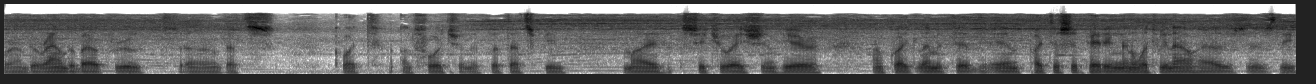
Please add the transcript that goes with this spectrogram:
around the roundabout route. Uh, that's quite unfortunate, but that's been my situation here. I'm quite limited in participating in what we now have is the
